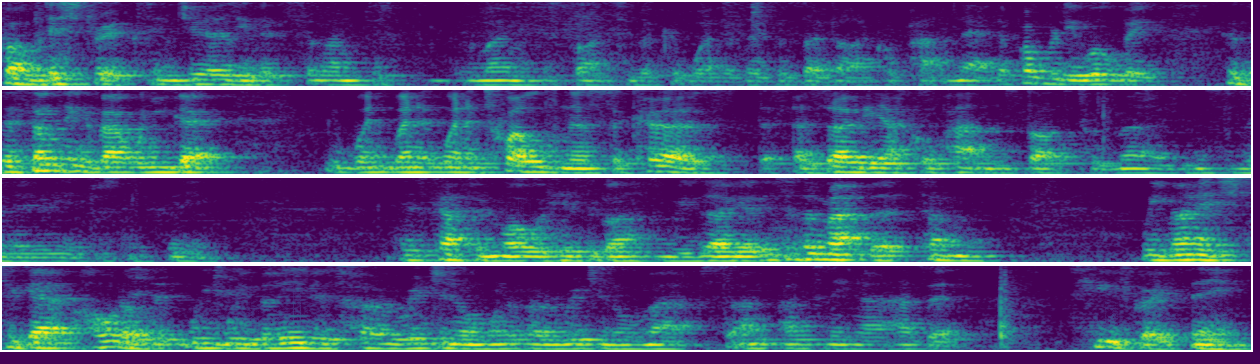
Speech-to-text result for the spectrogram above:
12 districts in Jersey that's, and I'm just at the moment just starting to look at whether there's a zodiacal pattern there. There probably will be, because there's something about when you get, when, when, when a 12ness occurs, a zodiacal pattern starts to emerge, and this is a really interesting theme. Here's Catherine Maltwood, here's the Glastonbury Zodiac. This is a map that um, we managed to get hold of that we, we believe is her original, one of her original maps. Anthony now has it. It's a huge, great thing.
